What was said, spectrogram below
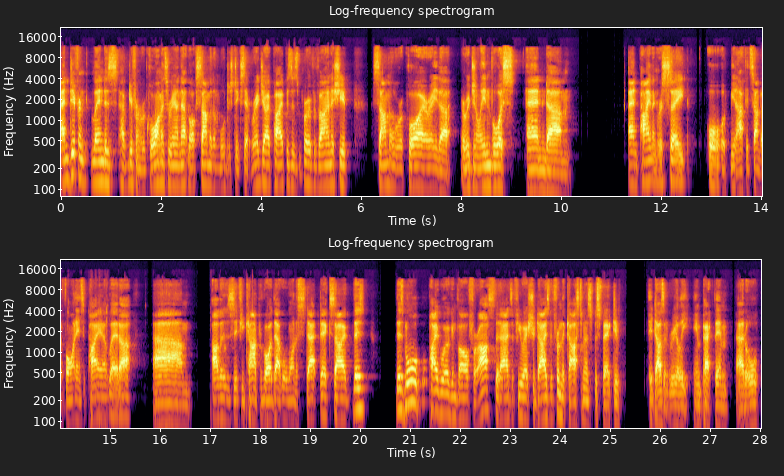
and different lenders have different requirements around that. Like some of them will just accept rego papers as proof of ownership. Some will require either original invoice and um, and payment receipt, or you know if it's under finance, a payout letter. Um, others, if you can't provide that, will want a stat dec. So there's there's more paperwork involved for us that adds a few extra days, but from the customer's perspective, it doesn't really impact them at all.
